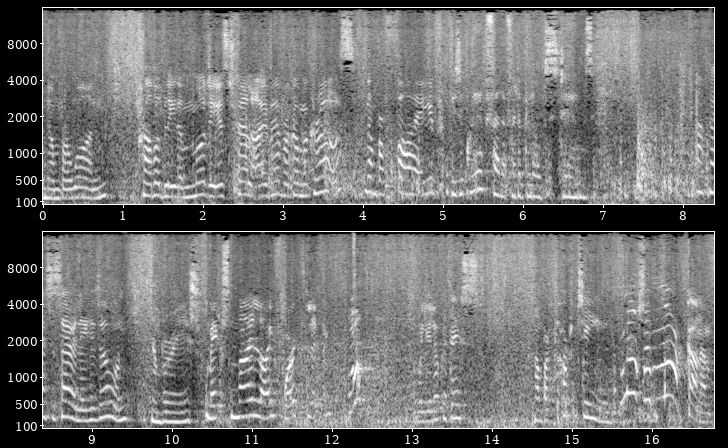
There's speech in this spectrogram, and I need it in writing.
Number one, probably the muddiest fella I've ever come across. Number five, He's a great fella for the blood stains. Not necessarily his own. Number eight. makes my life worth living. Will you look at this? Number 13. Not a mark on him.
